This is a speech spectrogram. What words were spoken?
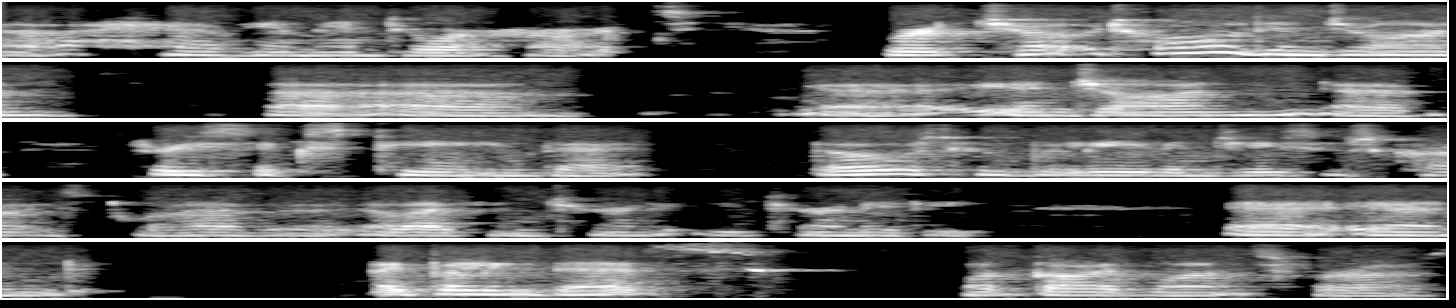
uh, have Him into our hearts. We're cho- told in John uh, um, uh, in John uh, three sixteen that those who believe in Jesus Christ will have a, a life in eternity. And I believe that's what God wants for us.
